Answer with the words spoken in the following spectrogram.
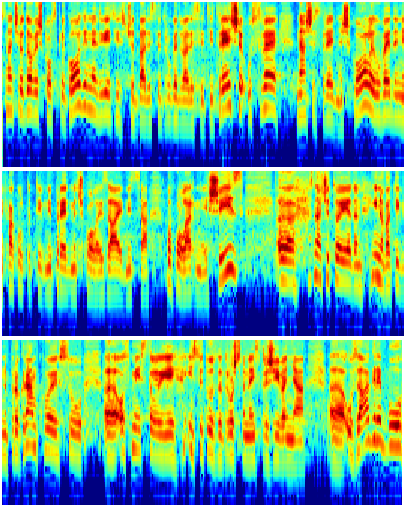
Znači od ove školske godine 2022-2023 u sve naše srednje škole uveden je fakultativni predmet škola i zajednica popularnije ŠIZ. E, znači to je jedan inovativni program koji su e, osmislili Institut za društvena istraživanja u Zagrebu,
